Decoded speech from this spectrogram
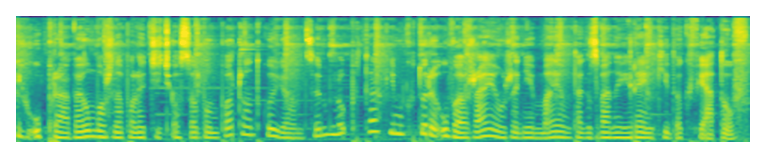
Ich uprawę można polecić osobom początkującym lub takim, które uważają, że nie mają tak zwanej ręki do kwiatów.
